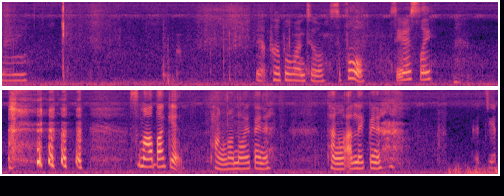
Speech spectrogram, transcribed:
many yeah purple one too it's full seriously small bucket ถังเราน้อยไปนะ ถังเราอันเล็กไปนะ กระเจี๊ยบ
